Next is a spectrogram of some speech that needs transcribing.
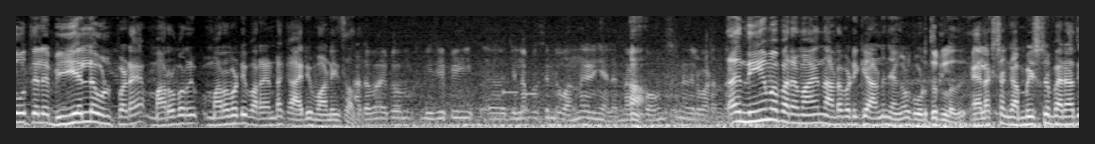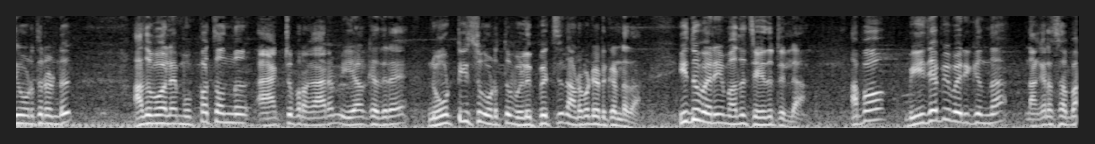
ബൂത്തിലെ ബി എൽ എ ഉൾപ്പെടെ മറുപടി മറുപടി പറയേണ്ട കാര്യമാണ് ഈ അത് നിയമപരമായ നടപടിക്കാണ് ഞങ്ങൾ കൊടുത്തിട്ടുള്ളത്. ഇലക്ഷൻ കമ്മീഷന് പരാതി കൊടുത്തിട്ടുണ്ട്. അതുപോലെ മുപ്പത്തൊന്ന് ആക്ട് പ്രകാരം ഇയാൾക്കെതിരെ നോട്ടീസ് കൊടുത്ത് വിളിപ്പിച്ച് നടപടി എടുക്കേണ്ടതാണ് ഇതുവരെയും അത് ചെയ്തിട്ടില്ല. അപ്പോൾ ബി ജെ പി ഭരിക്കുന്ന നഗരസഭ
